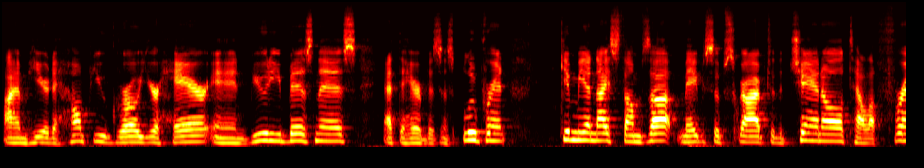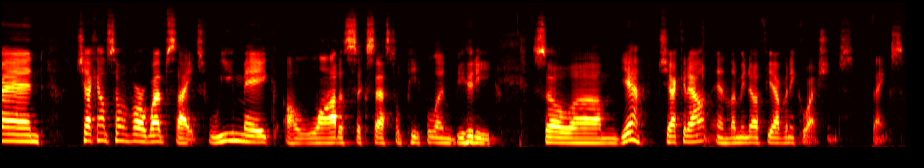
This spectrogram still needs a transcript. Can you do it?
I'm here to help you grow your hair and beauty business at the Hair Business Blueprint. Give me a nice thumbs up, maybe subscribe to the channel, tell a friend, check out some of our websites. We make a lot of successful people in beauty. So, um, yeah, check it out and let me know if you have any questions. Thanks.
